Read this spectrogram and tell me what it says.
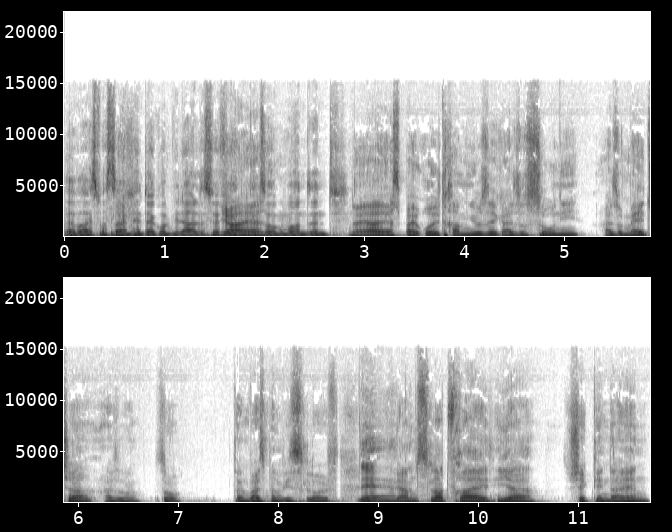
wer weiß, was da im Hintergrund wieder alles für Ja, Fäden gezogen worden sind. Naja, er ist bei Ultra Music, also Sony, also Major, also so. Dann weiß man, wie es läuft. Ja, ja, Wir gut. haben einen Slot frei, hier, schick den dahin.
